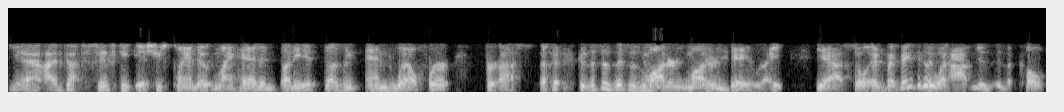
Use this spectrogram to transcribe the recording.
Yeah, I've got 50 issues planned out in my head, and buddy, it doesn't end well for for us because this is this is No modern modern day, right? Yeah. So, and, but basically, what happened is, is a cult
